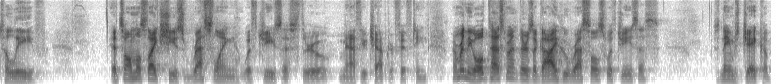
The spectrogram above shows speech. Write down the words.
to leave. It's almost like she's wrestling with Jesus through Matthew chapter 15. Remember in the Old Testament, there's a guy who wrestles with Jesus? His name's Jacob.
